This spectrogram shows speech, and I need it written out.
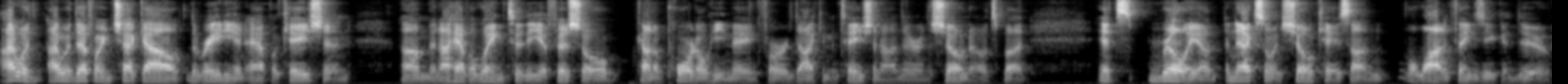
I would I would definitely check out the Radiant application um, and I have a link to the official kind of portal he made for documentation on there in the show notes. But it's really a, an excellent showcase on a lot of things you can do.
